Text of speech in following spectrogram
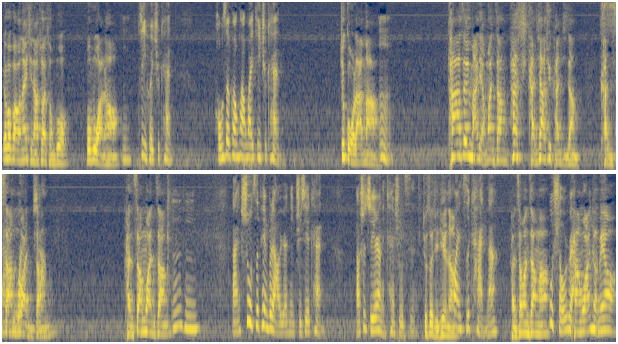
要不要把我那一集拿出来重播？播不完了哈，嗯，自己回去看，红色框框 YT 去看，就果然嘛，嗯，他这边买两万张，他砍下去砍几张？砍三万张，砍三万张，嗯哼，来数字骗不了人，你直接看，老师直接让你看数字，就这几天呢、外资砍呐、砍三万张啊，不手软，砍完有没有？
